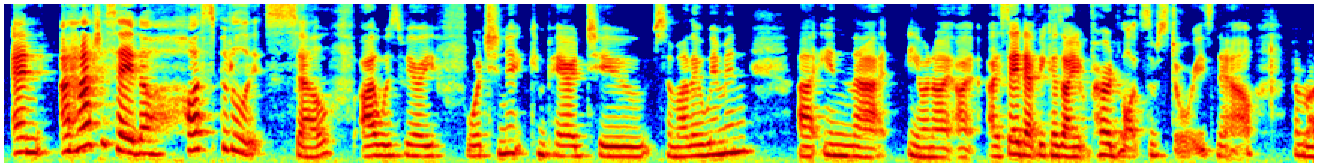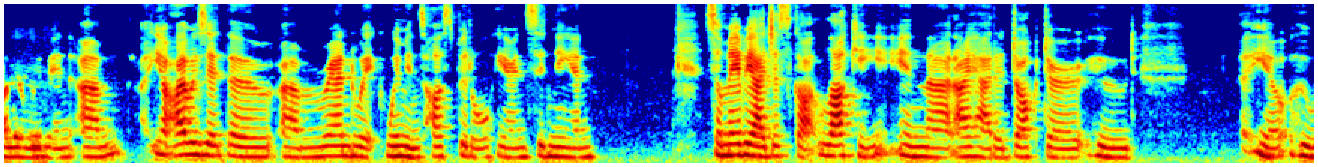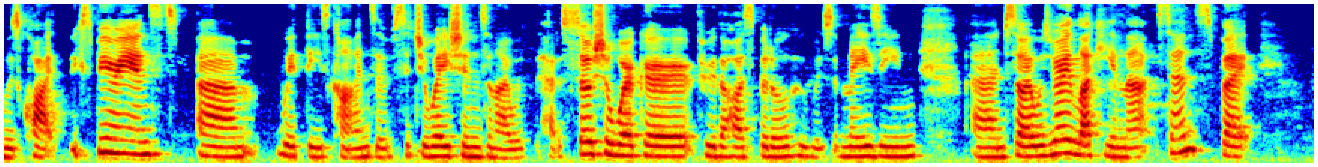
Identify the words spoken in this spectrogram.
and I have to say, the hospital itself, I was very fortunate compared to some other women uh, in that, you know, and I, I, I, say that because I've heard lots of stories now from mm. other women. Um, you know, I was at the um, Randwick Women's Hospital here in Sydney, and so maybe I just got lucky in that I had a doctor who'd, you know, who was quite experienced um, with these kinds of situations, and I would, had a social worker through the hospital who was amazing, and so I was very lucky in that sense, but.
